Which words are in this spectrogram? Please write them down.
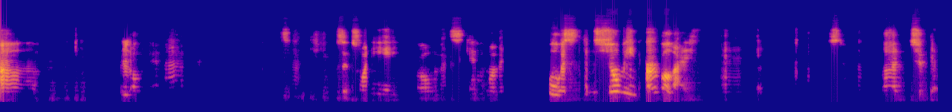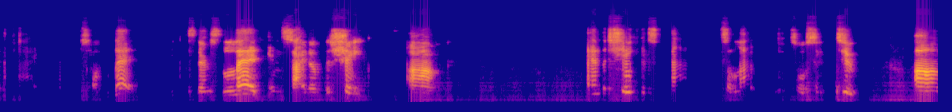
Um, she was a 28 year old Mexican woman who was consuming Herbalife blood to get of lead because there's lead inside of the shake. Um, and the shake is not, it's a lot of associated too. Um,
